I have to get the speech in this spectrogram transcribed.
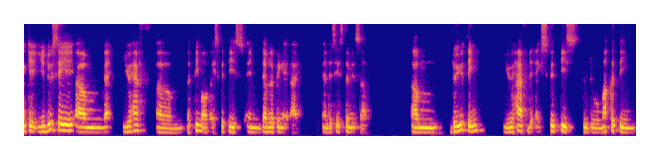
Okay, you do say um, that you have um, a team of expertise in developing AI and the system itself. Um, do you think you have the expertise to do marketing,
